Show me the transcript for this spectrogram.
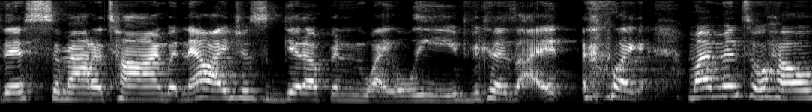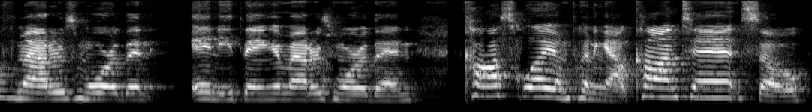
this amount of time but now i just get up and like leave because i like my mental health matters more than anything it matters more than cosplay and putting out content so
